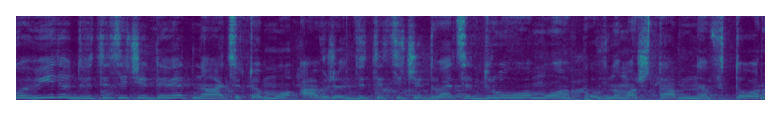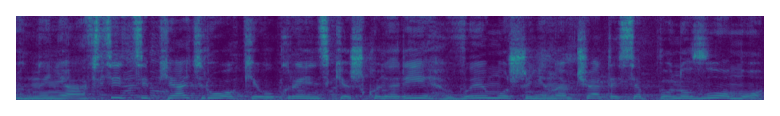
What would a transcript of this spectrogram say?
Ковід у 2019-му, а вже в 2022-му повномасштабне вторгнення. Всі ці п'ять років українські школярі вимушені навчатися по-новому.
